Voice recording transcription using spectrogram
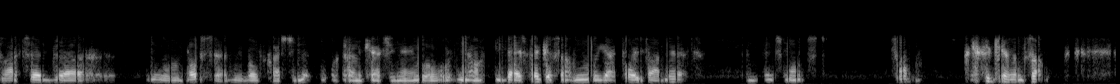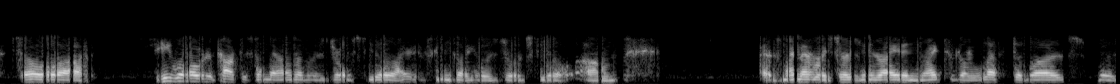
So I said, uh, we both said, we both questioned it, what kind of catchy name? Well, you know, you guys think of something. We got 45 minutes, and Vince wants something. I got to give him something. So uh, he went over to talk to somebody. I don't know if it was George Steele. I, it seems like it was George Steele. Um, as my memory serves me right, and right to the left of us was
